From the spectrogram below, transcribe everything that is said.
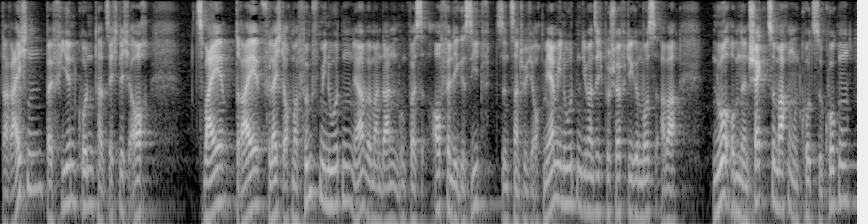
Da reichen bei vielen Kunden tatsächlich auch zwei, drei, vielleicht auch mal fünf Minuten. Ja, wenn man dann irgendwas Auffälliges sieht, sind es natürlich auch mehr Minuten, die man sich beschäftigen muss. Aber nur um einen Check zu machen und kurz zu gucken,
